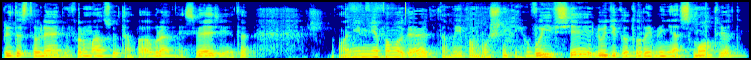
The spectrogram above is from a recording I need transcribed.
предоставляют информацию там, по обратной связи, это они мне помогают, это мои помощники. Вы все люди, которые меня смотрят, а,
